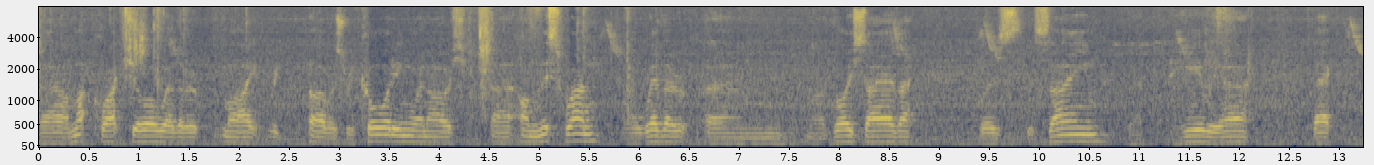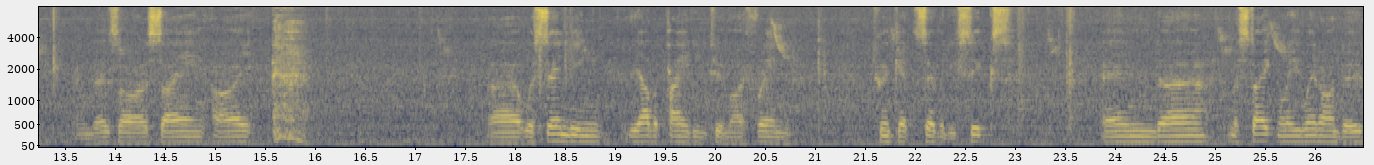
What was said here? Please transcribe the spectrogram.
So I'm not quite sure whether my I was recording when I was uh, on this one or whether um, my voiceover was the same but here we are back and as I was saying I uh, was sending the other painting to my friend Twinket76 and uh, mistakenly went onto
